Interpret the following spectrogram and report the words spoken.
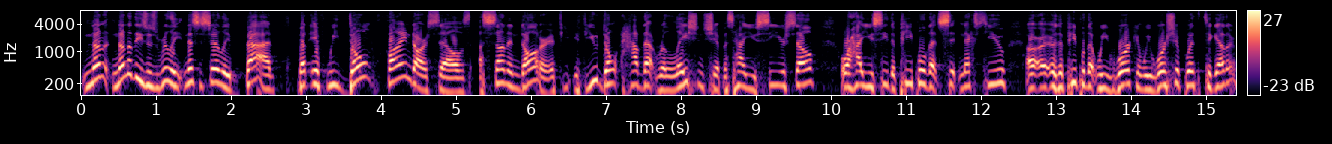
none, none of these is really necessarily bad. But if we don't find ourselves a son and daughter, if you, if you don't have that relationship as how you see yourself or how you see the people that sit next to you or, or the people that we work and we worship with together,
